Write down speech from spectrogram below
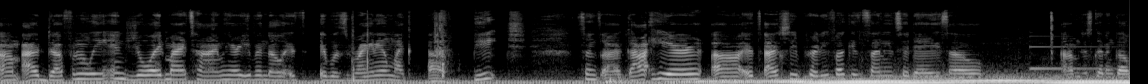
um i definitely enjoyed my time here even though it's it was raining like a beach since i got here uh it's actually pretty fucking sunny today so i'm just gonna go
